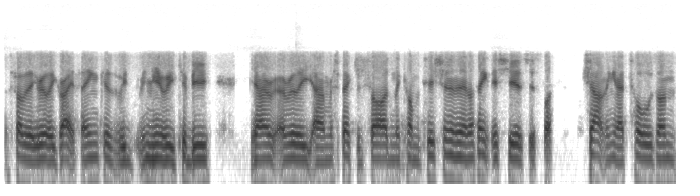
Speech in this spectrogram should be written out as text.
it's probably a really great thing because we, we knew we could be, you know, a really um, respected side in the competition. And then I think this year is just like sharpening our tools on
